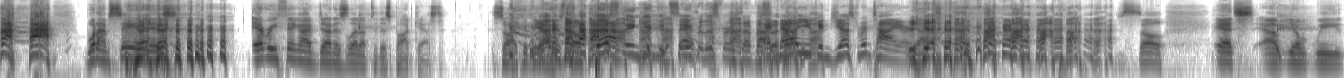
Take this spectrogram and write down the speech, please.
what I'm saying is everything I've done has led up to this podcast. So I could be that on. the best thing you could say for this first episode. And now you can just retire. Yeah. so it's uh, you know we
